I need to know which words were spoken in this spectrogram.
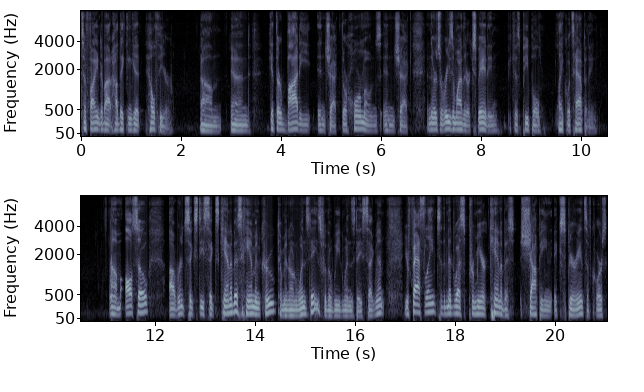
to find about how they can get healthier um, and get their body in check, their hormones in check. And there's a reason why they're expanding because people like what's happening. Um, also, uh, Route 66 Cannabis, Ham and Crew come in on Wednesdays for the Weed Wednesday segment. Your fast lane to the Midwest premier cannabis shopping experience. Of course,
